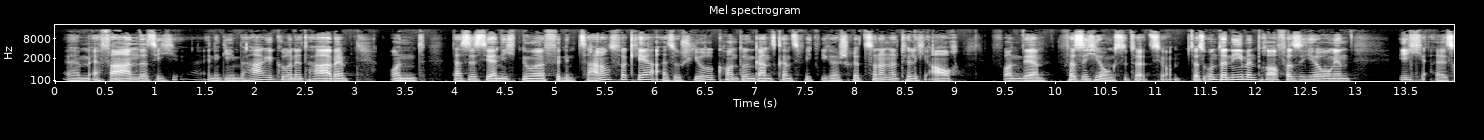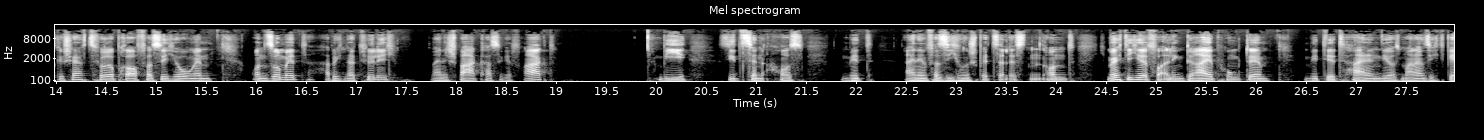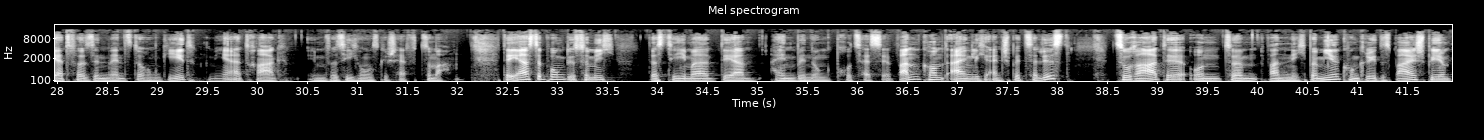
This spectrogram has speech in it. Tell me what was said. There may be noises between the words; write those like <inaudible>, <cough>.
ähm, erfahren, dass ich eine GmbH gegründet habe. Und das ist ja nicht nur für den Zahlungsverkehr, also Girokonto, ein ganz, ganz wichtiger Schritt, sondern natürlich auch von der Versicherungssituation. Das Unternehmen braucht Versicherungen, ich als Geschäftsführer brauche Versicherungen und somit habe ich natürlich meine Sparkasse gefragt, wie sieht es denn aus mit einem Versicherungsspezialisten. Und ich möchte hier vor allen Dingen drei Punkte mit dir teilen, die aus meiner Sicht wertvoll sind, wenn es darum geht, mehr Ertrag im Versicherungsgeschäft zu machen. Der erste Punkt ist für mich das Thema der Einbindungsprozesse. Wann kommt eigentlich ein Spezialist zu Rate und ähm, wann nicht? Bei mir konkretes Beispiel.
